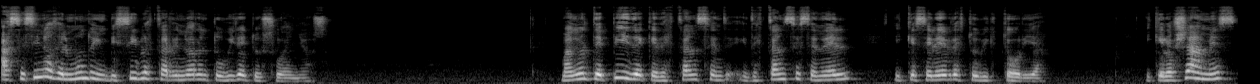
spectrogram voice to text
asesinos del mundo invisibles que arruinaron tu vida y tus sueños. Manuel te pide que descanses en él y que celebres tu victoria y que lo llames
